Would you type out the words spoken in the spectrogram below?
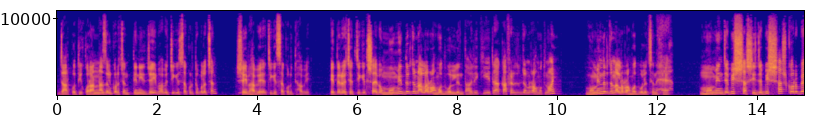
যার প্রতি কোরআন নাজেল করেছেন, তিনি যেইভাবে চিকিৎসা করতে বলেছেন, সেইভাবে চিকিৎসা করতে হবে। এতে রয়েছে চিকিৎসা এবং মমিনদের জন্য আল্লাহ রহমত বললেন, তাহলে কি এটা কাফের জন্য রহমত নয়? মমিনদের জন্য আল্লাহ রহমত বলেছেন হ্যাঁ। মমিন যে বিশ্বাসী, যে বিশ্বাস করবে,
